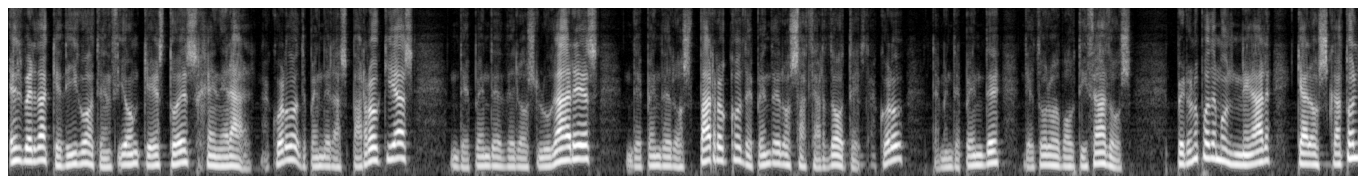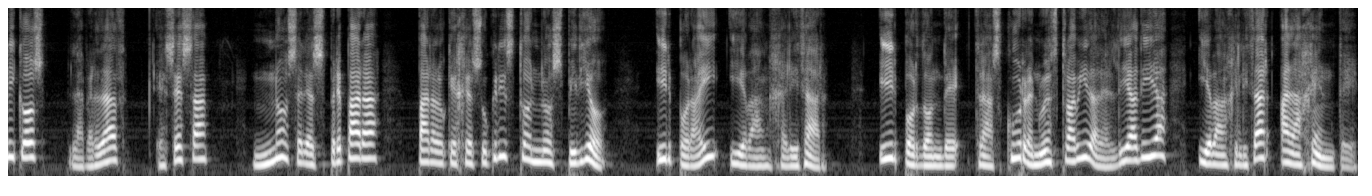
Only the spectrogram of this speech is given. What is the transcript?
Es verdad que digo, atención, que esto es general, ¿de acuerdo? Depende de las parroquias, depende de los lugares, depende de los párrocos, depende de los sacerdotes, ¿de acuerdo? También depende de todos los bautizados. Pero no podemos negar que a los católicos, la verdad es esa, no se les prepara para lo que Jesucristo nos pidió, ir por ahí y evangelizar, ir por donde transcurre nuestra vida del día a día y evangelizar a la gente.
